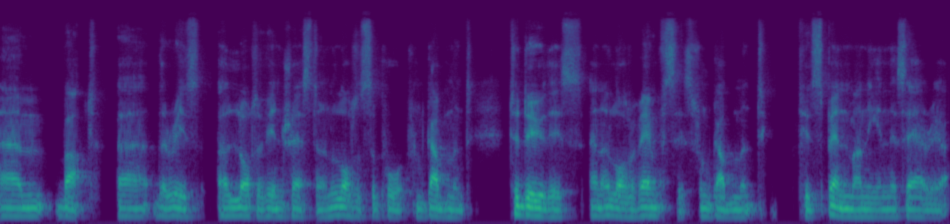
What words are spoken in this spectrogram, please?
Um, but uh, there is a lot of interest and a lot of support from government to do this and a lot of emphasis from government to spend money in this area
